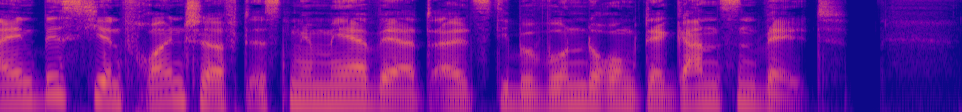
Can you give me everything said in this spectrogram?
Ein bisschen Freundschaft ist mir mehr wert als die Bewunderung der ganzen Welt.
